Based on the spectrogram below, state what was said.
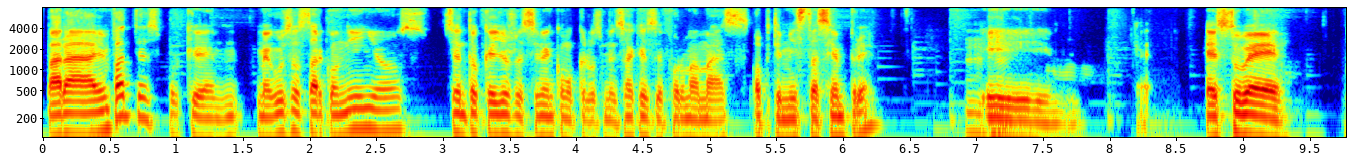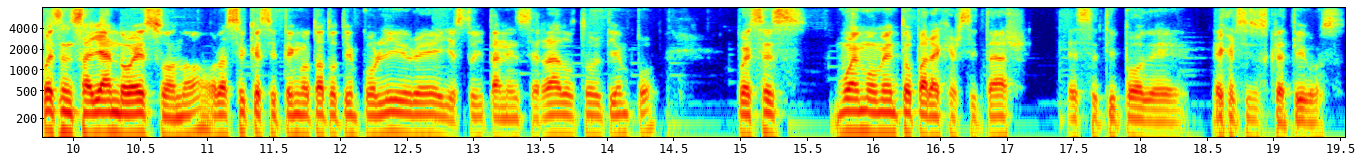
para infantes, porque me gusta estar con niños, siento que ellos reciben como que los mensajes de forma más optimista siempre. Y eh, estuve pues ensayando eso, ¿no? Ahora sí que si tengo tanto tiempo libre y estoy tan encerrado todo el tiempo, pues es buen momento para ejercitar ese tipo de ejercicios creativos.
